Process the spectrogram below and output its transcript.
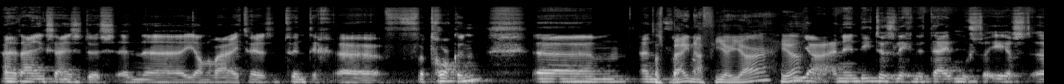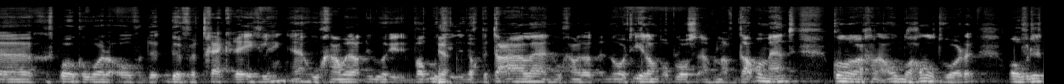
En uiteindelijk zijn ze dus in uh, januari 2020 uh, vertrokken. Um, en dat is bijna vier jaar, ja? Ja, en in die tussenliggende tijd moest er eerst uh, gesproken worden over de, de Hè? Hoe gaan we dat nu, wat moeten ja. jullie nog betalen en hoe gaan we dat met Noord-Ierland oplossen? En vanaf dat moment kon er gaan onderhandeld worden over de,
